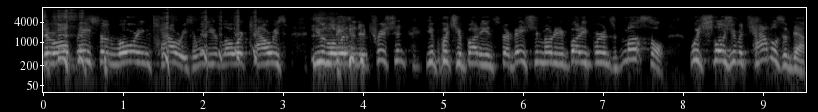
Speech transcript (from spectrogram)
They're all based on lowering calories. And when you lower calories, you lower the nutrition, you put your body in starvation mode, and your body burns muscle, which slows your metabolism down.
